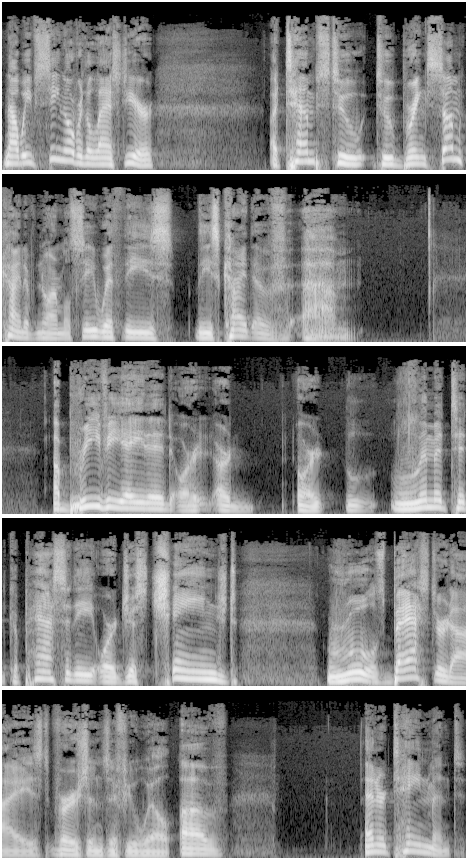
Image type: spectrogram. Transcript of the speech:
Now, we've seen over the last year attempts to, to bring some kind of normalcy with these these kind of um, abbreviated or or or limited capacity or just changed rules, bastardized versions, if you will, of entertainment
